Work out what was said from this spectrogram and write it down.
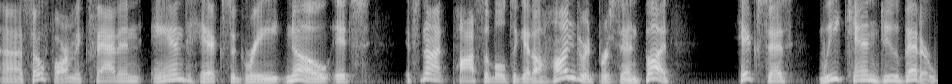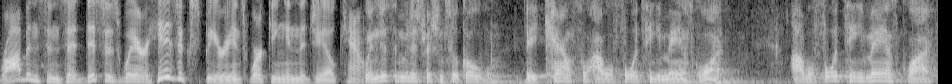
uh, so far, McFadden and Hicks agree, no, it's it's not possible to get 100%, but Hicks says we can do better. Robinson said this is where his experience working in the jail counts. When this administration took over, they canceled our 14 man squad. Our 14 man squad,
